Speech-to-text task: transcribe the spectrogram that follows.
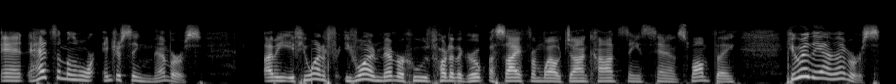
And it had some of the more interesting members. I mean, if you want to if you want to remember who was part of the group aside from well John Constantine, Stan, and Swamp Thing, here are the other members:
